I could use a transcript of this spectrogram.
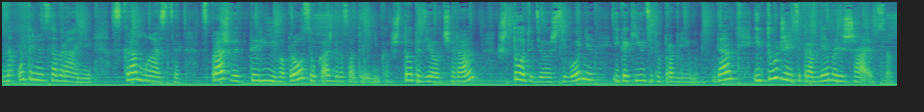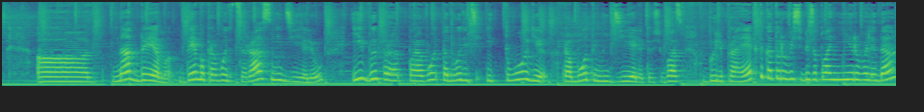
на утреннем собрании скрам-мастер спрашивает три вопроса у каждого сотрудника. Что ты делал вчера, что ты делаешь сегодня и какие у тебя проблемы. Да? И тут же эти проблемы решаются. А, на демо. Демо проводится раз в неделю, и вы подводите итоги работы недели. То есть у вас были проекты, которые вы себе запланировали, да,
